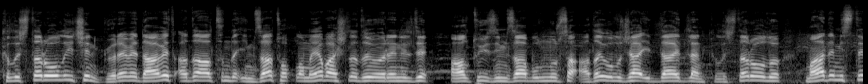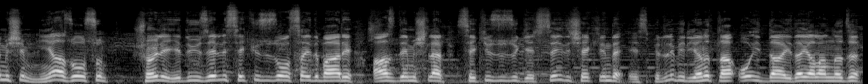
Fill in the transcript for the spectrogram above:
Kılıçdaroğlu için göreve davet adı altında imza toplamaya başladığı öğrenildi. 600 imza bulunursa aday olacağı iddia edilen Kılıçdaroğlu, madem istemişim niye az olsun? Şöyle 750-800 olsaydı bari az demişler 800'ü geçseydi şeklinde esprili bir yanıtla o iddiayı da yalanladı.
